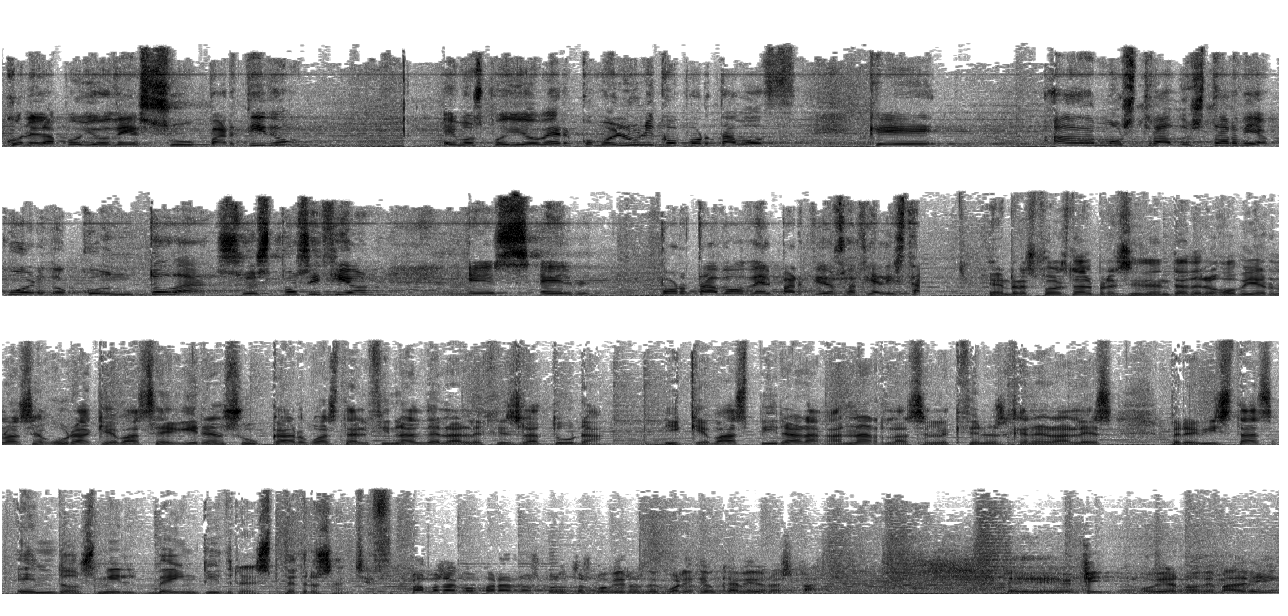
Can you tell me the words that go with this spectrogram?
con el apoyo de su partido. Hemos podido ver como el único portavoz que ha mostrado estar de acuerdo con toda su exposición es el portavoz del Partido Socialista. En respuesta, el presidente del gobierno asegura que va a seguir en su cargo hasta el final de la legislatura y que va a aspirar a ganar las elecciones generales previstas en 2023. Pedro Sánchez. Vamos a compararnos con otros gobiernos de coalición que ha habido en España. Eh, en fin, el gobierno de Madrid,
